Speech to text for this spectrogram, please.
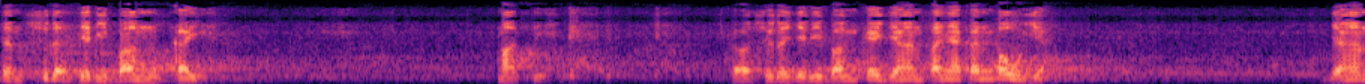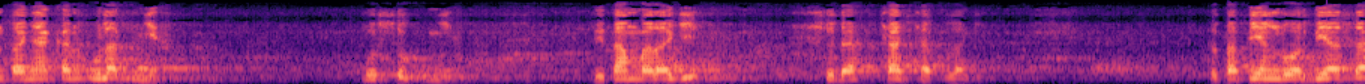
dan sudah jadi bangkai. Mati. Kalau sudah jadi bangkai, jangan tanyakan baunya. Jangan tanyakan ulatnya, busuknya. Ditambah lagi, sudah cacat lagi. Tetapi yang luar biasa,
